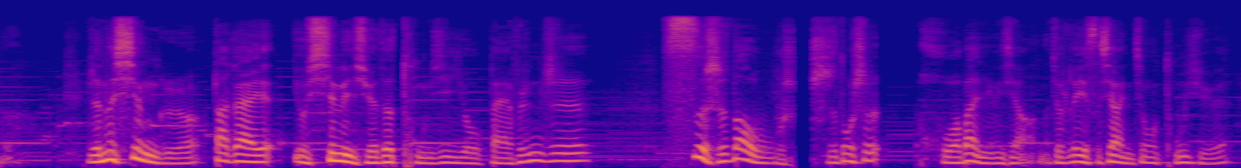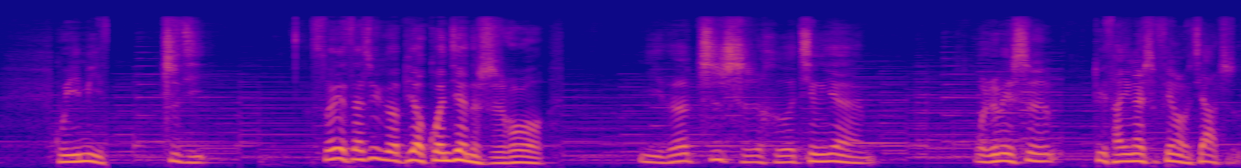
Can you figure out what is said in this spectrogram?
的。人的性格大概有心理学的统计，有百分之四十到五十都是伙伴影响的，就是类似像你这种同学。闺蜜、知己，所以在这个比较关键的时候，你的支持和经验，我认为是对他应该是非常有价值的。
